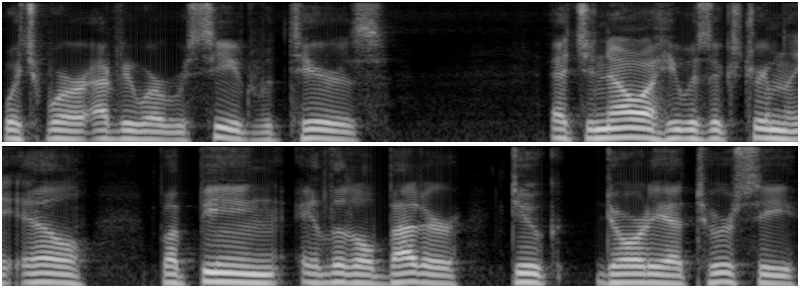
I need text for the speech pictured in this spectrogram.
which were everywhere received with tears. At Genoa he was extremely ill, but being a little better, Duke Doria Tursi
